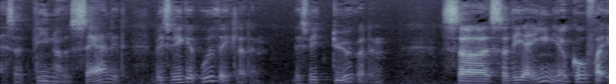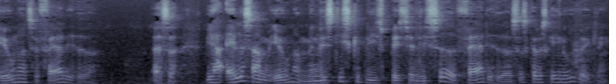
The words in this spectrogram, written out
altså blive noget særligt, hvis vi ikke udvikler dem, hvis vi ikke dyrker dem. Så, så det er egentlig at gå fra evner til færdigheder. Altså, vi har alle sammen evner, men hvis de skal blive specialiserede færdigheder, så skal der ske en udvikling.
